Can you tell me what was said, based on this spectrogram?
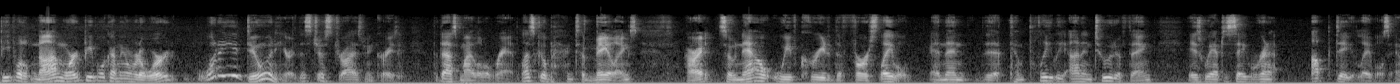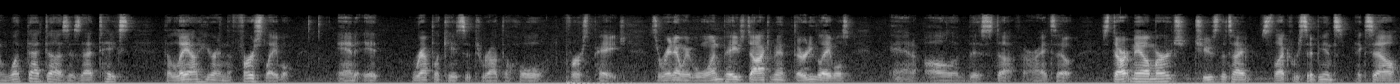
people, non-Word people coming over to Word, what are you doing here? This just drives me crazy. But that's my little rant. Let's go back to mailings. All right. So now we've created the first label, and then the completely unintuitive thing is we have to say we're going to update labels, and what that does is that takes the layout here in the first label and it replicates it throughout the whole first page. So right now we have a one page document, 30 labels, and all of this stuff. All right, so start mail merge, choose the type, select recipients, Excel,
